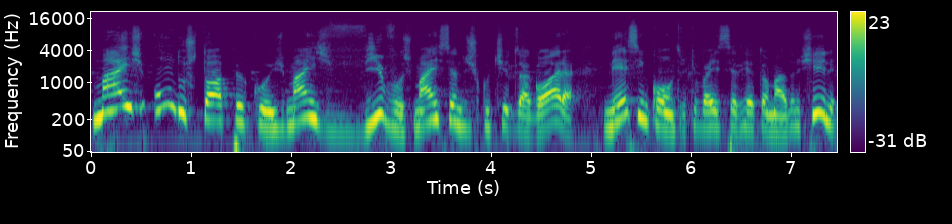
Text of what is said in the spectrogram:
mas um dos tópicos mais vivos, mais sendo discutidos agora, nesse encontro que vai ser retomado no Chile,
